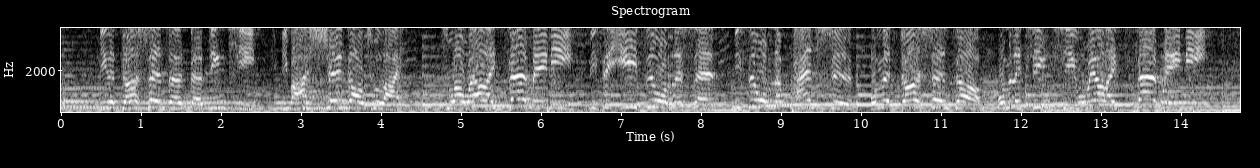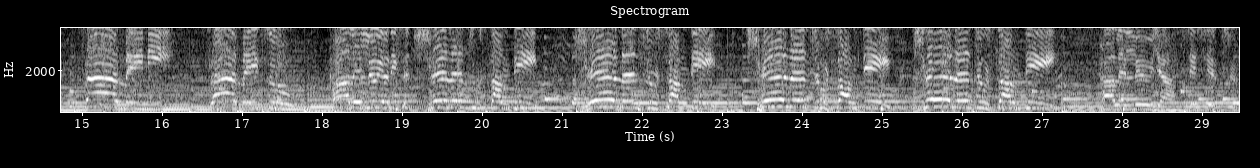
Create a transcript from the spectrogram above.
你的得胜者的荆棘，你把它宣告出来。主啊，我要来赞美你，你是医治我们的神，你是我们的磐石，我们的得胜者，我们的荆棘，我们要来赞美你，赞美你，赞美主。哈利路亚！你是全能主上帝，全主上帝，全能主上帝，全能主上帝。哈利路亚！谢谢主。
